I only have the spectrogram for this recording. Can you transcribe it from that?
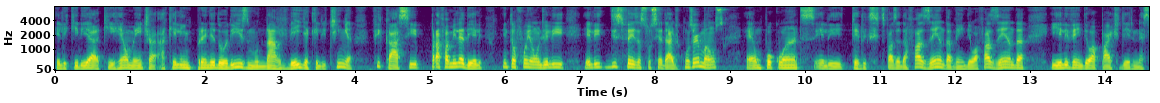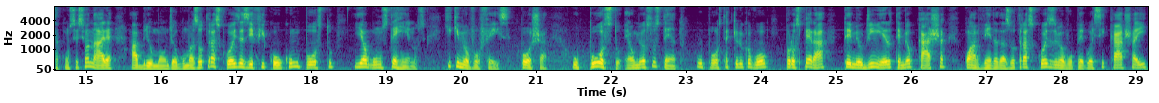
ele queria que realmente aquele empreendedorismo na veia que ele tinha ficasse para a família dele. Então foi onde ele, ele desfez a sociedade com os irmãos. É, um pouco antes ele teve que se desfazer da fazenda, vendeu a fazenda e ele vendeu a parte dele nessa concessionária, abriu mão de algumas outras coisas e ficou com um posto e alguns terrenos. O que, que meu avô fez? Poxa, o posto é o meu sustento. O posto é aquilo que eu vou prosperar, ter meu dinheiro, ter meu caixa com a venda das outras coisas. Meu avô pegou esse caixa aí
